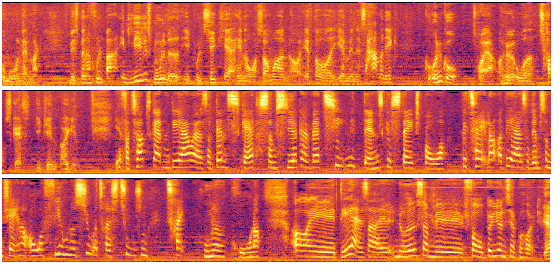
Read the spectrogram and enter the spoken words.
Godmorgen Danmark. Hvis man har fulgt bare en lille smule med i politik her hen over sommeren og efteråret, jamen så har man ikke kunne undgå, tror jeg, at høre ordet topskat igen og igen. Ja, for topskatten, det er jo altså den skat, som cirka hver tiende danske statsborger betaler, og det er altså dem, som tjener over 467.300 kroner. Og øh, det er altså øh, noget, som øh, får bølgerne til at gå højt. Ja,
